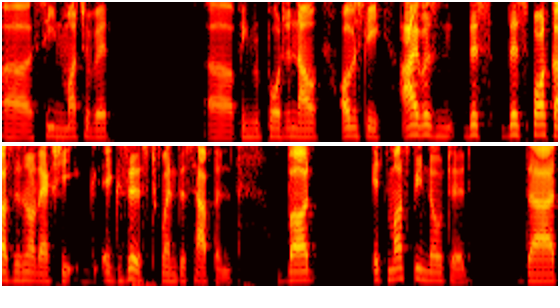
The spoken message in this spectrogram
uh, seen much of it uh, being reported. Now, obviously, I was this this podcast did not actually exist when this happened, but it must be noted that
